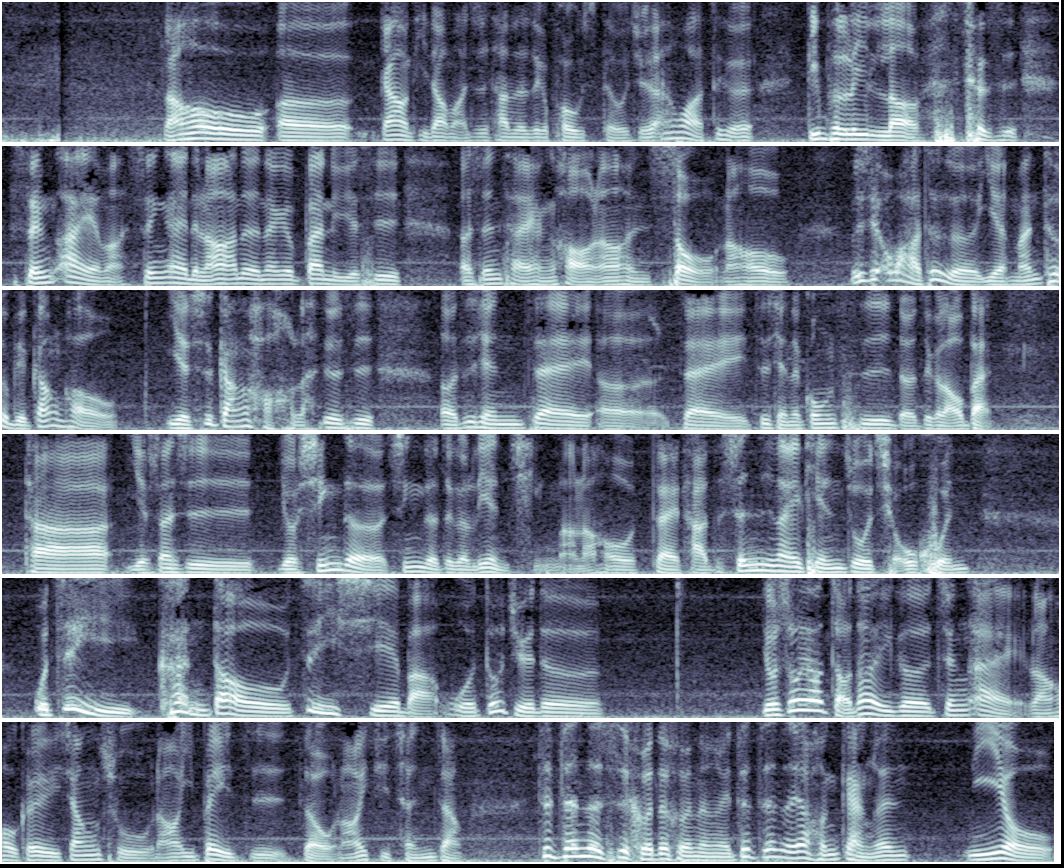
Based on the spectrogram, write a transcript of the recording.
然后呃，刚好提到嘛，就是他的这个 post，我觉得啊哇，这个 deeply love 就是深爱嘛，深爱的。然后他的那个伴侣也是呃身材很好，然后很瘦，然后我就觉得哇，这个也蛮特别，刚好也是刚好了，就是呃之前在呃在之前的公司的这个老板。他也算是有新的新的这个恋情嘛，然后在他的生日那一天做求婚。我自己看到这一些吧，我都觉得有时候要找到一个真爱，然后可以相处，然后一辈子走，然后一起成长，这真的是何德何能诶，这真的要很感恩，你有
